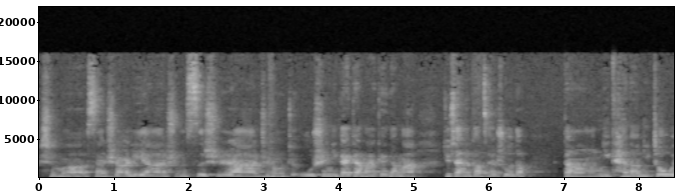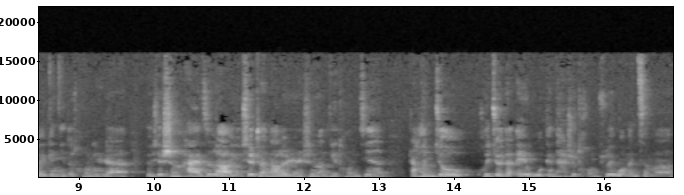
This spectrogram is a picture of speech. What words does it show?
什么三十而立啊，什么四十啊，这种这五十你该干嘛该干嘛。就像你刚才说的，当你看到你周围跟你的同龄人有些生孩子了，有些赚到了人生的第一桶金，然后你就会觉得，哎，我跟他是同岁，我们怎么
